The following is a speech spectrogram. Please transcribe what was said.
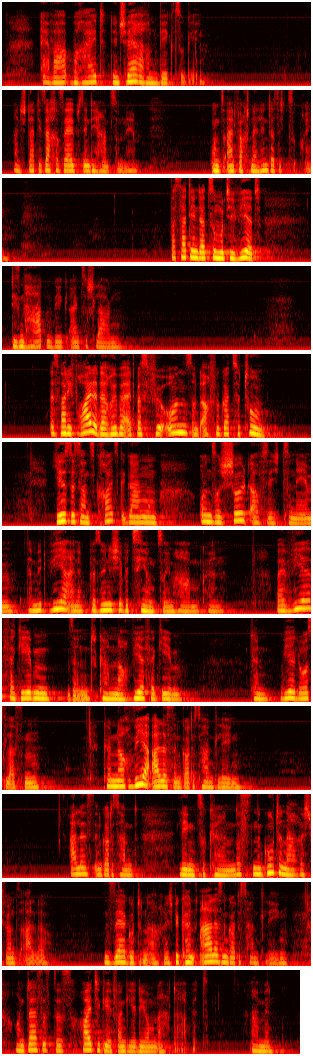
Er war bereit, den schwereren Weg zu gehen, anstatt die Sache selbst in die Hand zu nehmen und einfach schnell hinter sich zu bringen. Was hat ihn dazu motiviert, diesen harten Weg einzuschlagen? Es war die Freude darüber, etwas für uns und auch für Gott zu tun. Jesus ist ans Kreuz gegangen, um unsere Schuld auf sich zu nehmen, damit wir eine persönliche Beziehung zu ihm haben können. Weil wir vergeben sind, können auch wir vergeben, können wir loslassen, können auch wir alles in Gottes Hand legen. Alles in Gottes Hand legen zu können, das ist eine gute Nachricht für uns alle. Eine sehr gute Nachricht. Wir können alles in Gottes Hand legen. Und das ist das heutige Evangelium nach David. Amen.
